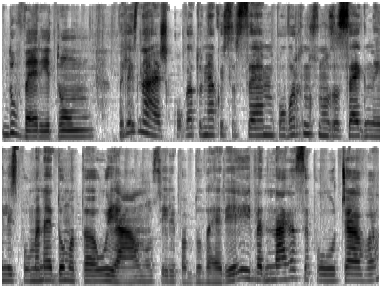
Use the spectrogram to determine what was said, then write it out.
доверието. Нали знаеш, когато някой съвсем повърхностно засегне или спомене думата лоялност или пък доверие и веднага се получава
